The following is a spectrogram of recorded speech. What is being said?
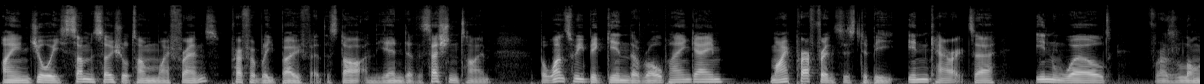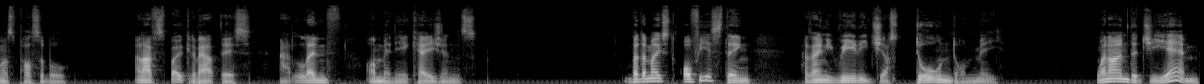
I enjoy some social time with my friends, preferably both at the start and the end of the session time. But once we begin the role playing game, my preference is to be in character, in world, for as long as possible. And I've spoken about this at length on many occasions. But the most obvious thing has only really just dawned on me. When I'm the GM,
